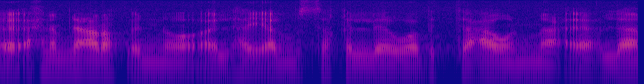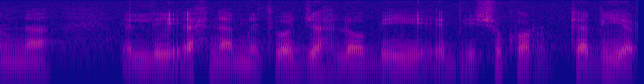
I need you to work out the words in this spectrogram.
إحنا بنعرف إنه الهيئة المستقلة وبالتعاون مع إعلامنا اللي إحنا بنتوجه له بشكر كبير.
